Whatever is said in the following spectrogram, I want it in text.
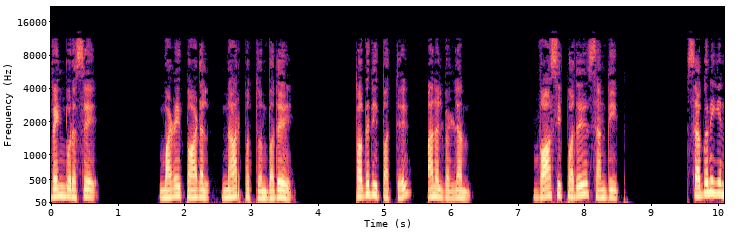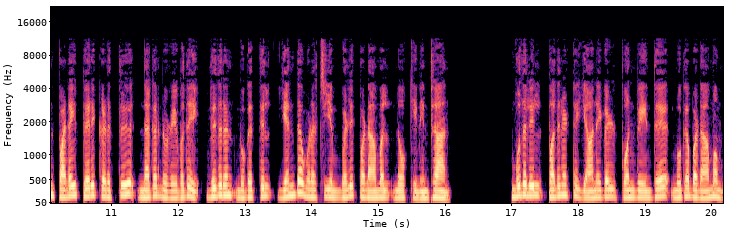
வெண்புரசு மழைப்பாடல் நாற்பத்தொன்பது. பகுதி பத்து அனல் வெள்ளம். வாசிப்பது சந்தீப். சகுனியின் படை பெருக்கெடுத்து நகர் நுழைவதை விதுரன் முகத்தில் எந்த உணர்ச்சியும் வெளிப்படாமல் நோக்கி நின்றான். முதலில் பதினெட்டு யானைகள் பொன்வேந்து முகபடாமும்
